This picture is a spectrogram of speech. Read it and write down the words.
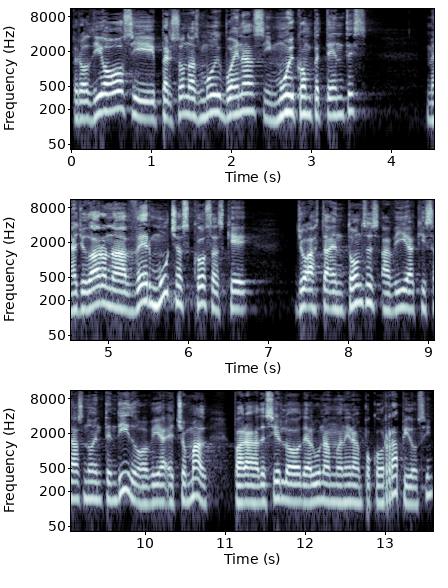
Pero Dios y personas muy buenas y muy competentes me ayudaron a ver muchas cosas que yo hasta entonces había quizás no entendido, había hecho mal, para decirlo de alguna manera un poco rápido, ¿sí?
